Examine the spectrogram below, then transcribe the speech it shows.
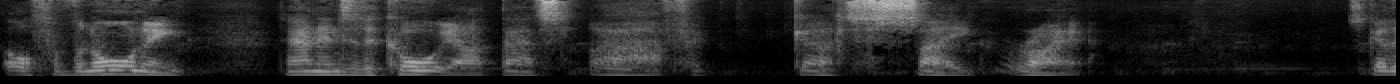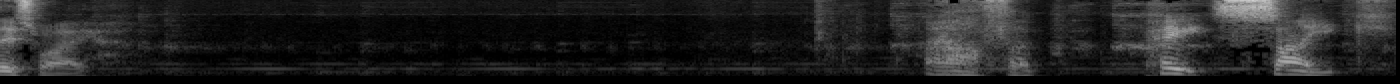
off of an awning down into the courtyard. That's ah, oh, for God's sake! Right, let's go this way. Oh, for Sake!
